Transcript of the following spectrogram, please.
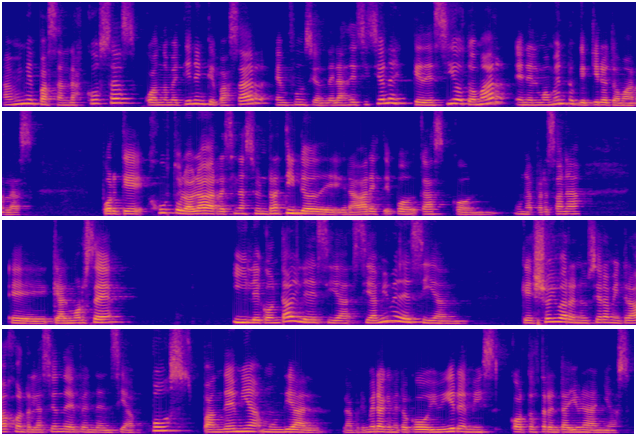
a mí me pasan las cosas cuando me tienen que pasar en función de las decisiones que decido tomar en el momento que quiero tomarlas? Porque justo lo hablaba recién hace un ratito de grabar este podcast con una persona eh, que almorcé y le contaba y le decía, si a mí me decían que yo iba a renunciar a mi trabajo en relación de dependencia post pandemia mundial, la primera que me tocó vivir en mis cortos 31 años.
